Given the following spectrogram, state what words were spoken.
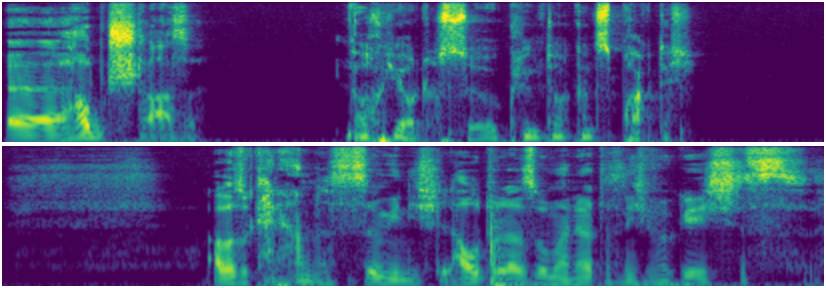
äh, Hauptstraße. Ach ja, das äh, klingt doch ganz praktisch. Aber so, keine Ahnung, das ist irgendwie nicht laut oder so, man hört das nicht wirklich. Das, das,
